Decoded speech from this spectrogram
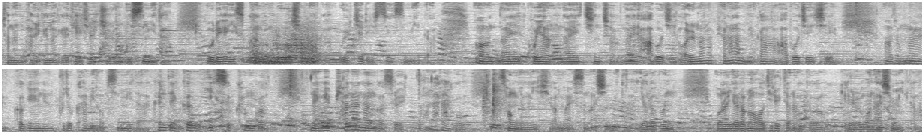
저는 발견하게 되실 줄로 믿습니다. 우리에게 익숙한 건 무엇입니까? 물질일 수 있습니까? 어, 나의 고향, 나의 친척, 나의 아버지 얼마나 편안합니까? 아버지의 집. 어, 정말 거기에는 부족함이 없습니다. 근데 그 익숙한 것, 내게 편안한 것을 떠나라고 성령이 이 시간 말씀하십니다. 여러분, 오늘 여러분 어디를 떠나기를 원하십니까?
